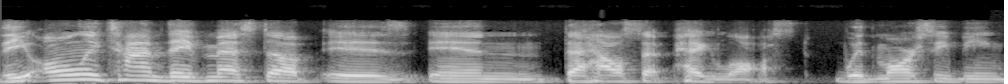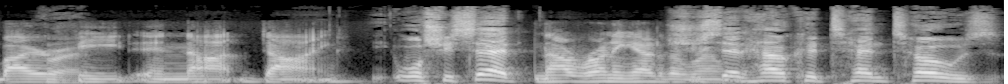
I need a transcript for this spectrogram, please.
the only time they've messed up is in the house that Peg lost, with Marcy being by her Right. feet and not dying, Well, she said not running out of the she room. said, "How could ten toes,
